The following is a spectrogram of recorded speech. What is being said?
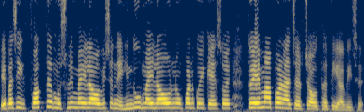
એ પછી ફક્ત મુસ્લિમ મહિલાઓ વિશે નહીં હિન્દુ મહિલાઓનું પણ કોઈ કેસ હોય તો એમાં પણ આ ચર્ચાઓ થતી આવી છે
